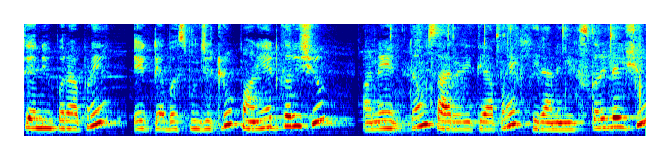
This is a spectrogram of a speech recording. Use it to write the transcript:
તેની ઉપર આપણે એક ટેબલ જેટલું પાણી એડ કરીશું. અને એકદમ સારી રીતે આપણે ખીરાને મિક્સ કરી લઈશું.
